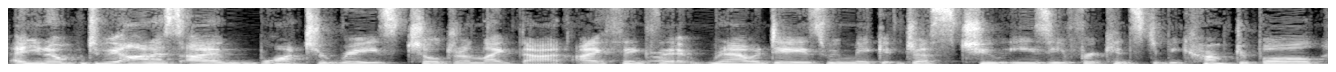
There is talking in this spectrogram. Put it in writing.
And you know, to be honest, I want to raise children like that. I think yeah. that nowadays we make it just too easy for kids to be comfortable.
